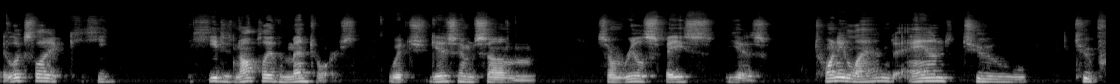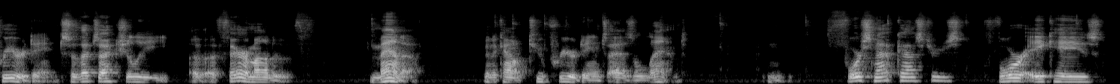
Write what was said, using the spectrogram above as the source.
it looks like he he did not play the mentors, which gives him some some real space. He has 20 land and two two preordained, so that's actually a, a fair amount of mana. I'm going to count two preordains as a land. Four snapcasters, four AKs,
